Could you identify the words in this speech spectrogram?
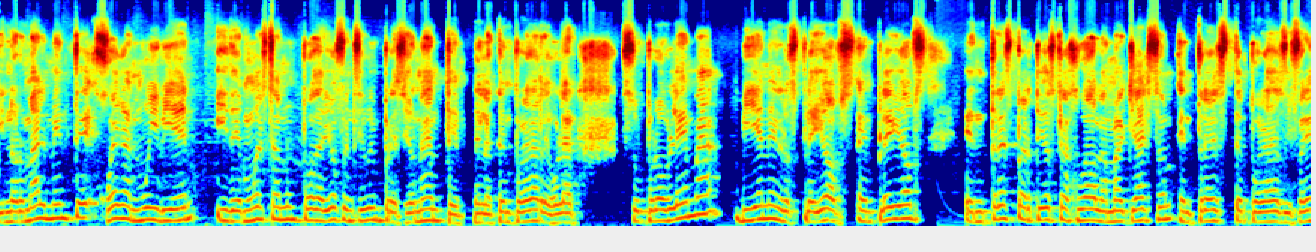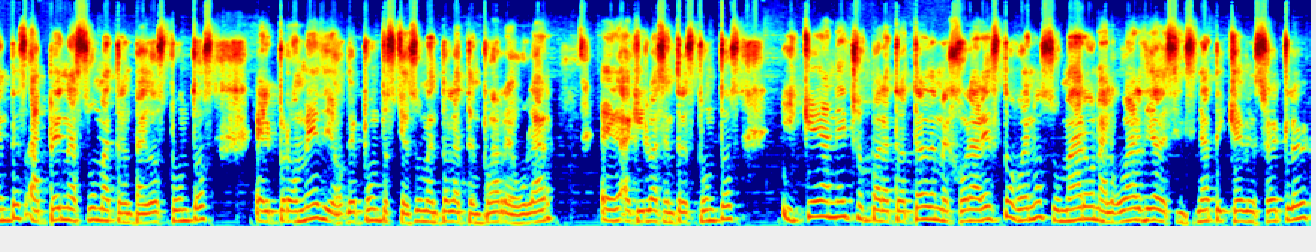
y normalmente juegan muy bien y demuestran un poderío ofensivo impresionante en la temporada regular. Su problema viene en los playoffs. En playoffs, en tres partidos que ha jugado Lamar Jackson, en tres temporadas diferentes, apenas suma 32 puntos. El promedio de puntos que suma en toda la temporada regular, eh, aquí lo hacen tres puntos. ¿Y qué han hecho para tratar de mejorar esto? Bueno, sumaron al guardia de Cincinnati, Kevin Circler,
